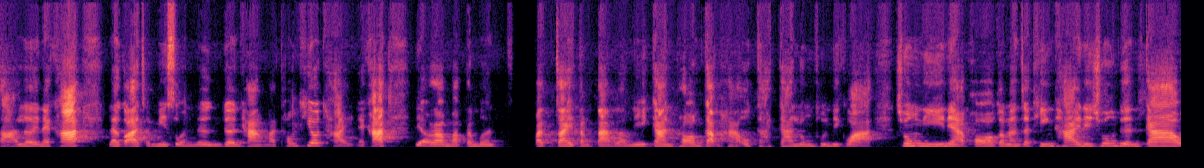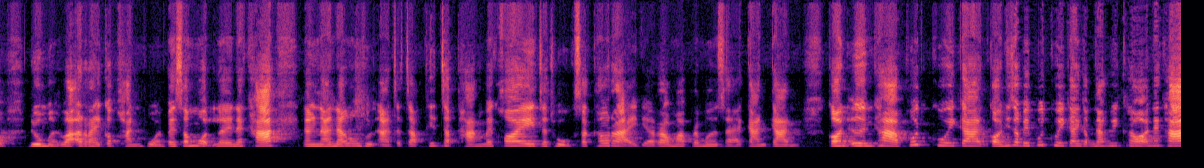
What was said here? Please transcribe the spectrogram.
ศาลเลยนะคะ แล้วก็อาจจะมีส่วนหนึ่งเดินทางมาท่องเที่ยวไทยนะคะ เดี๋ยวเรามาประเมิน ปัจจัยต่างๆ เหล่านี้การพร้อมกับหาโอกาสการลงทุนดีกว่า ช่วงนี้เนี่ยพอกำลังจะทิ้งท้ายในช่วงเดือน 9 ดูเหมือนว่าอะไรก็ผันผวนไปซะหมดเลยนะคะ ดังนั้นนักลงทุนอาจจะจับทิศจับทางไม่ค่อยจะถูกสักเท่าไหร่ เดี๋ยวเรามาประเมินสถานการณ์กัน ก่อนอื่นค่ะ พูดคุยกันก่อนที่จะไปพูดคุยกันกับนักวิเคราะห์นะคะ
